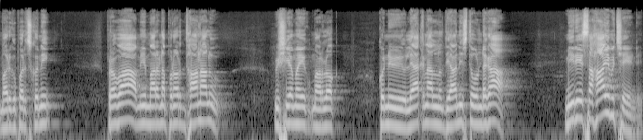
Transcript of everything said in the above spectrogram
మరుగుపరుచుకొని ప్రభా మీ మరణ పునరుద్ధానాలు విషయమై మరలో కొన్ని లేఖనాలను ధ్యానిస్తూ ఉండగా మీరే సహాయం చేయండి.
